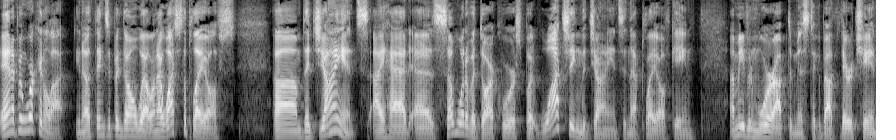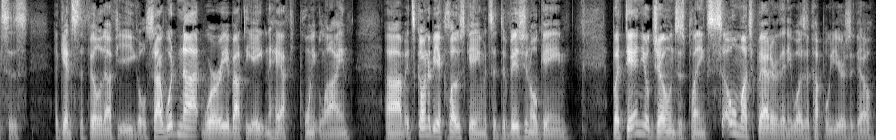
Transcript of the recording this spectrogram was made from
And I've been working a lot. You know, things have been going well. And I watched the playoffs. Um, the Giants, I had as somewhat of a dark horse, but watching the Giants in that playoff game, I'm even more optimistic about their chances against the Philadelphia Eagles. So I would not worry about the eight and a half point line. Um, it's going to be a close game. It's a divisional game. But Daniel Jones is playing so much better than he was a couple years ago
